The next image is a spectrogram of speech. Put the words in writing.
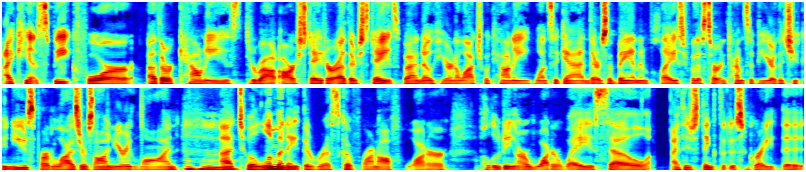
I can't speak for other counties throughout our state or other states, but I know here in Alachua County, once again, there's a ban in place for the certain times of year that you can use fertilizers on your lawn uh, to eliminate the risk of runoff water polluting our waterways. So I just think that it's great that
